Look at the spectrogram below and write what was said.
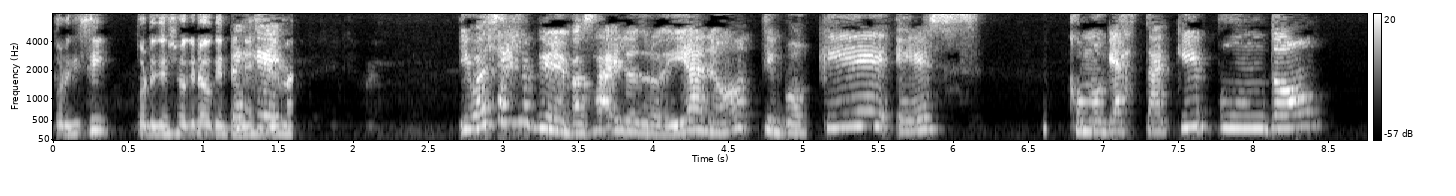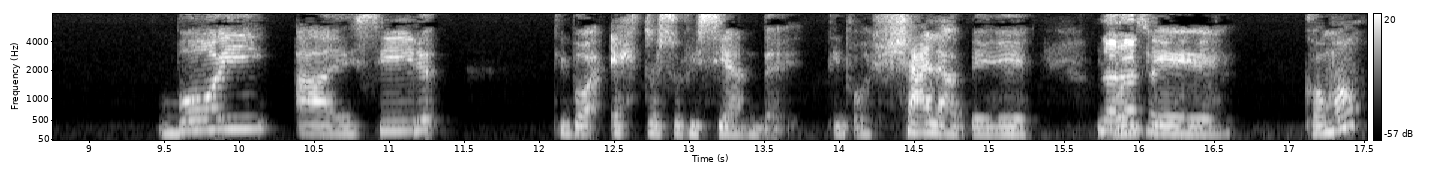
porque sí, porque yo creo que tenés que- el Igual sabes lo que me pasaba el otro día, ¿no? Tipo, ¿qué es como que hasta qué punto voy a decir, tipo, esto es suficiente? Tipo, ya la pegué. no lo vas a- Porque, ¿cómo?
